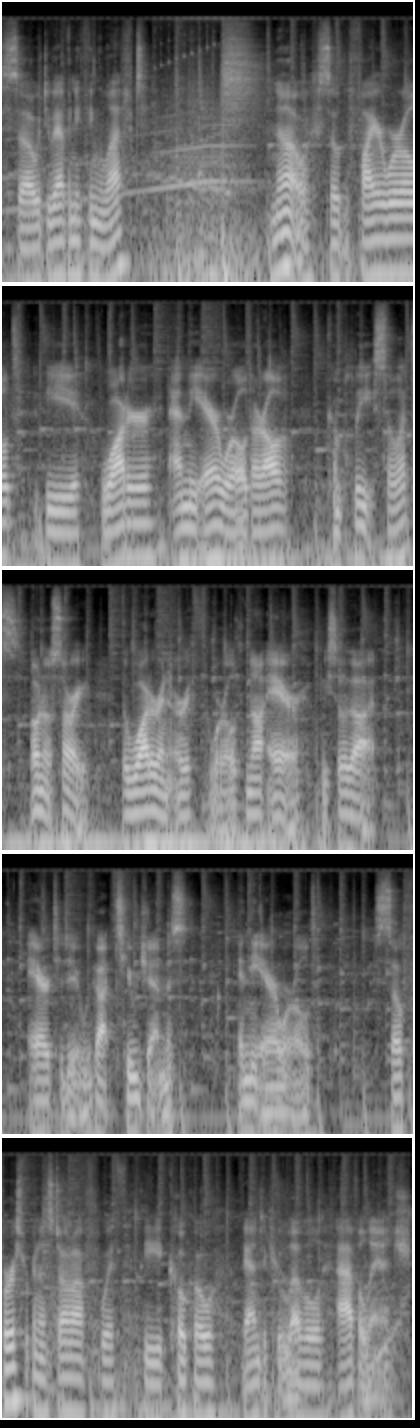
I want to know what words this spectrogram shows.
So, do we have anything left? No, so the fire world, the water, and the air world are all complete. So let's... Oh no, sorry. The water and earth world, not air. We still got air to do. We got two gems in the air world. So first we're going to start off with the Coco Bandicoot level Avalanche.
